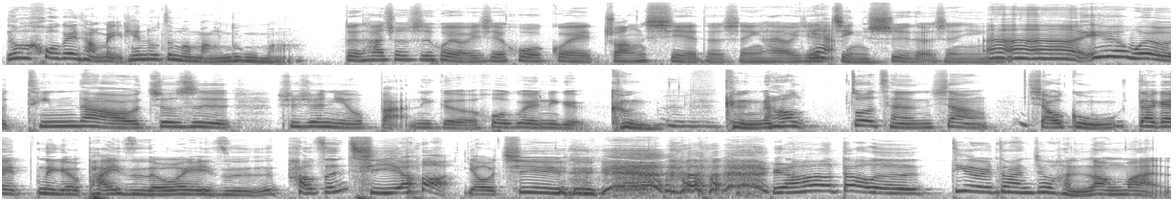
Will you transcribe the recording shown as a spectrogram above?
因为货柜厂每天都这么忙碌吗？对，它就是会有一些货柜装卸的声音，还有一些警示的声音。嗯嗯嗯，因为我有听到，就是轩轩你有把那个货柜那个坑嗯坑，然后做成像小鼓大概那个拍子的位置，好神奇哦，有趣。然后到了第二段就很浪漫。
